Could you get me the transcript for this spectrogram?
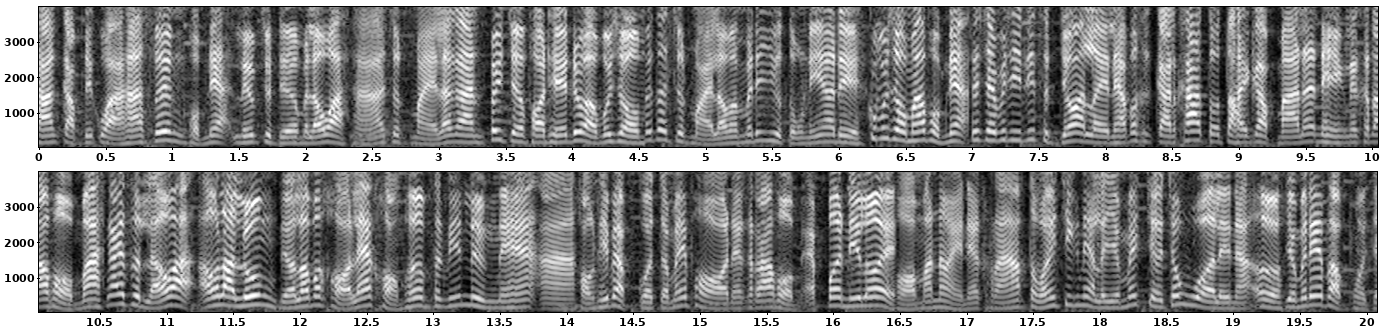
ทางกลับดีกว่าฮะ ซึ่งผมเนี่ยลืมจุดเดิมไปแล้วว่ะ หาจุดใหม่แล้วกัน เฮ้ยเจอฟอร์เทสด้วยว่ะผู้ชมไม่แต่จุดใหม่เรามันไม่ได้อยู่ตรงนี้อะดิ คุณผู้ชมฮะผมเนี่ยได้ใช้วิธีที่สุดยอดเลยนะครับ ก็คือการฆ่าตัวตายกลับมานั่นเองนะครับผมมาง่ายสุดแล้วอะ เอาล่ะลุง เดี๋ยวเรามาขอแลกของเพิ่มสักนิดหนึ่งนะฮะ อ่า ของที่แบบกลัวจะไม่พอนะครับผมแอปเปิลนี้เลย ขอมาหน่อยนะครับ แต่ว่าจริงๆเนี่ยเรายังไม่เจอเจ้าวัวเลยนะ เออ ยังไม่ได้แบบหัวใจ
